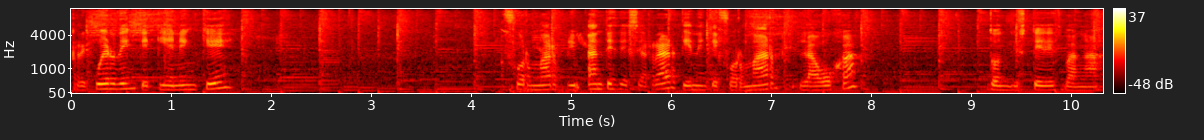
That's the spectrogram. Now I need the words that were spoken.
Recuerden que tienen que antes de cerrar tienen que formar la hoja donde ustedes van a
